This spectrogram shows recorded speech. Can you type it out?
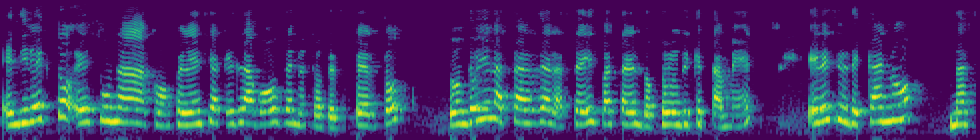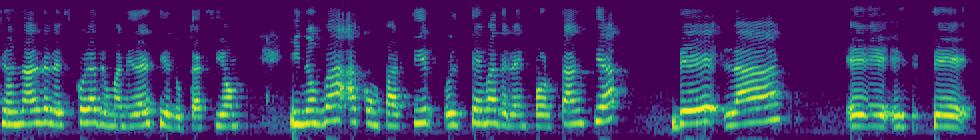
En Directo es una conferencia que es la voz de nuestros expertos, donde hoy en la tarde a las seis va a estar el doctor Enrique Tamés. Él es el decano Nacional de la Escuela de Humanidades y Educación y nos va a compartir el tema de la importancia de las eh, este,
